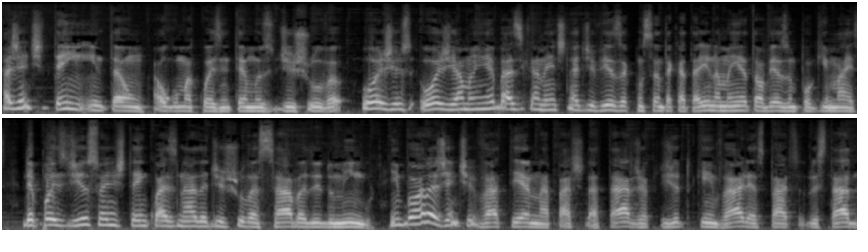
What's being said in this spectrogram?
A gente tem, então, alguma coisa em termos de chuva hoje, hoje e amanhã, basicamente na divisa com Santa Catarina, amanhã talvez um pouquinho mais. Depois disso, a gente tem quase nada de chuva sábado e domingo. Embora a gente vá ter na parte da tarde, eu acredito que em várias partes do estado,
